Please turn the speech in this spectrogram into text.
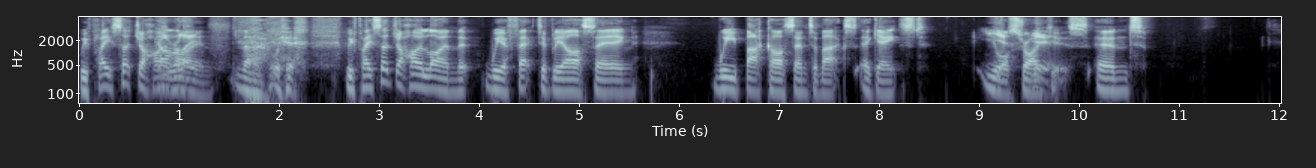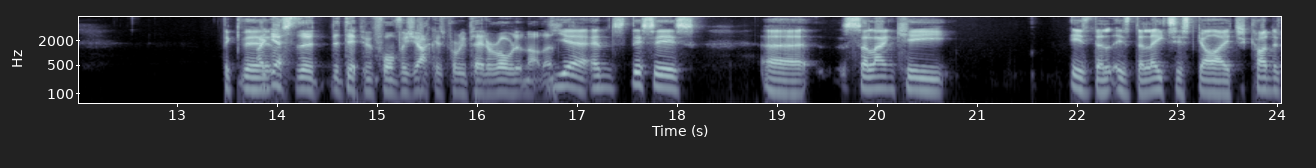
we play such a high line. No, we, we play such a high line that we effectively are saying we back our centre backs against your Yeah, yeah. strikers, and the, the I guess the the dip in form for Jacques has probably played a role in that. Then yeah, and this is uh, Solanke is the is the latest guy to kind of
